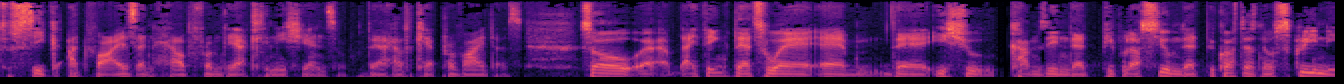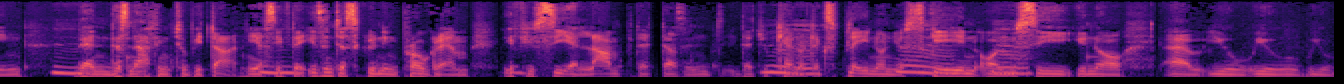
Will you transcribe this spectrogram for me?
to seek advice and help from their clinicians, or their healthcare providers. So uh, I think that's where um, the issue comes in that people assume that because there's no screening, mm. then there's nothing to be done. Yes, mm-hmm. if there isn't a screening program, if you see a lump that doesn't, that you mm. cannot explain on your mm. skin, or you mm. see, you know, uh, you, you, you,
